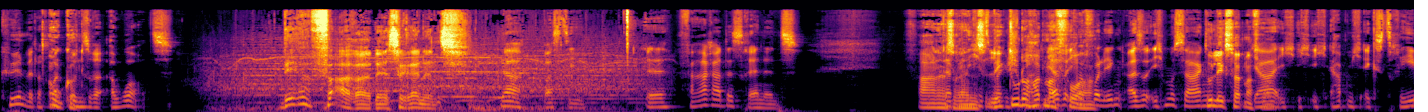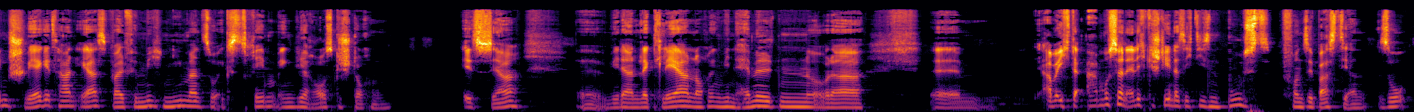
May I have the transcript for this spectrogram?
küren wir doch Oh mal Gott. unsere Awards. Der Fahrer des Rennens. Ja, Basti. Äh, Fahrer des Rennens. Fahrer des ich Rennens. Leg du doch heute mal ja, ich vor. vorlegen? Also ich muss sagen, Du legst heute mal ja, vor. ich, ich, ich habe mich extrem schwer getan erst, weil für mich niemand so extrem irgendwie rausgestochen ist, ja. Äh, weder ein Leclerc noch irgendwie ein Hamilton oder ähm, aber ich da, muss dann ehrlich gestehen, dass ich diesen Boost von Sebastian so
